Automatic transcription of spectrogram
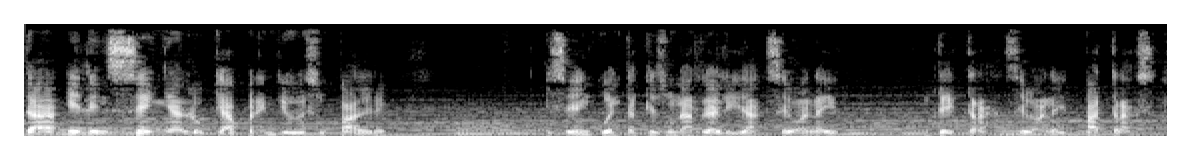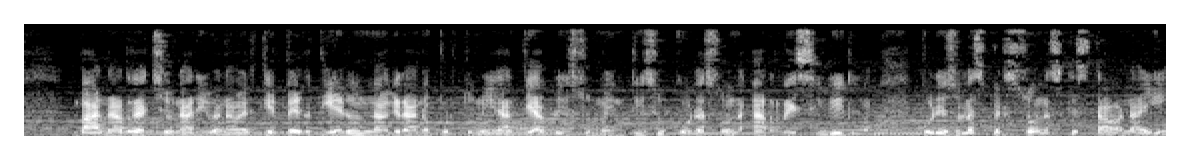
da, él enseña lo que ha aprendido de su Padre y se den cuenta que es una realidad, se van a ir detrás, se van a ir para atrás, van a reaccionar y van a ver que perdieron una gran oportunidad de abrir su mente y su corazón a recibirlo. Por eso las personas que estaban ahí,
